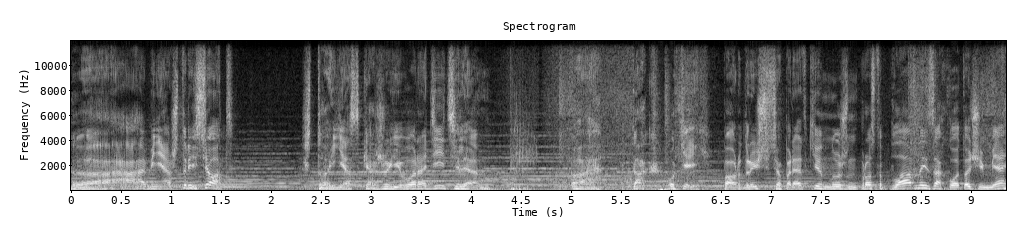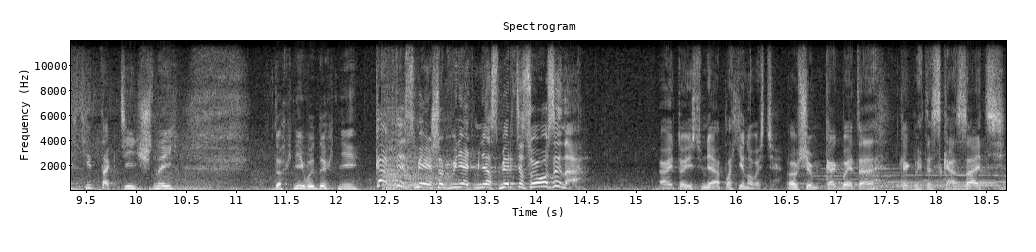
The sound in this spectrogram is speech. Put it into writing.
А, меня аж трясет. Что я скажу его родителям? А, так, окей. Пауэрдрич, все в порядке. Нужен просто плавный заход. Очень мягкий, тактичный. Вдохни, выдохни. Как ты смеешь обвинять меня в смерти своего сына? Ай, то есть у меня плохие новости. В общем, как бы это, как бы это сказать,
